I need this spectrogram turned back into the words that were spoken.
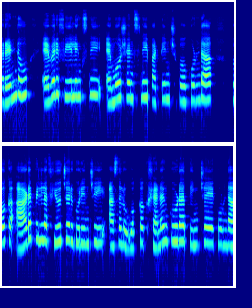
రెండు ఎవరి ఫీలింగ్స్ని ఎమోషన్స్ని పట్టించుకోకుండా ఒక ఆడపిల్ల ఫ్యూచర్ గురించి అసలు ఒక్క క్షణం కూడా థింక్ చేయకుండా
